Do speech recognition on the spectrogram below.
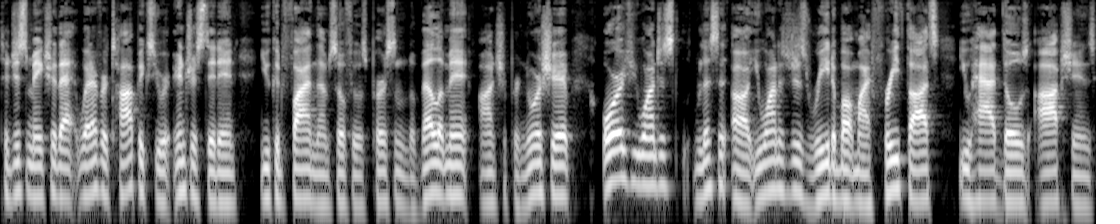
to just make sure that whatever topics you were interested in, you could find them. So if it was personal development, entrepreneurship, or if you want to just listen, uh, you wanted to just read about my free thoughts, you had those options.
